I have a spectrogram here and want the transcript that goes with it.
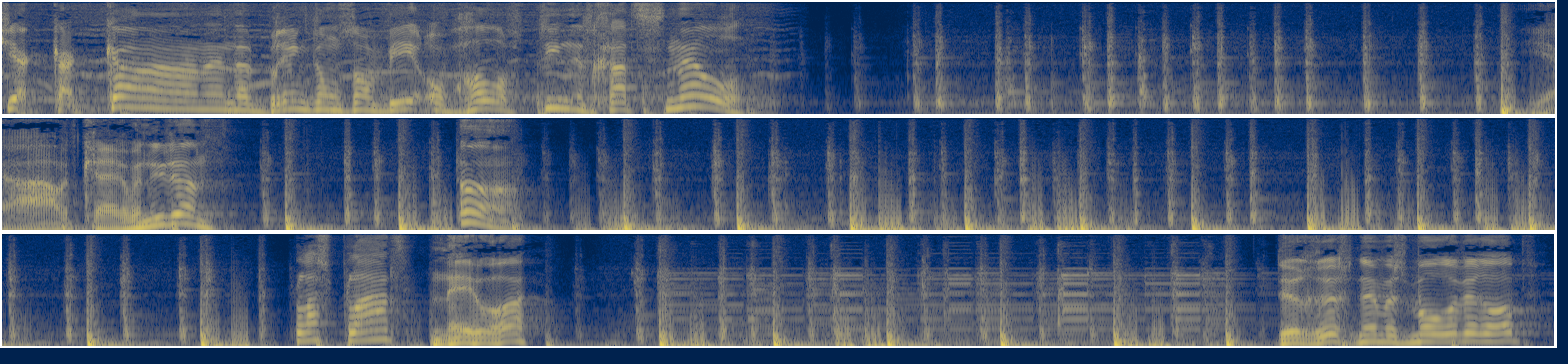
Chaka Khan. En dat brengt ons dan weer op half tien. Het gaat snel. Ja, wat krijgen we nu dan? Ah. Plasplaat? Nee hoor. De rugnummers mogen weer op.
